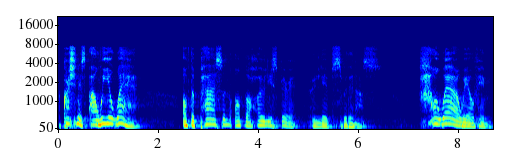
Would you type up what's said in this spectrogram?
The question is, are we aware of the person of the Holy Spirit who lives within us? How aware are we of Him?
